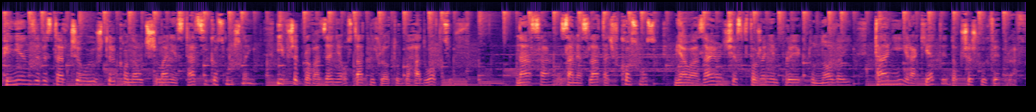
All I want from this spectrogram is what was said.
pieniędzy wystarczyło już tylko na utrzymanie stacji kosmicznej i przeprowadzenie ostatnich lotów wahadłowców. NASA, zamiast latać w kosmos, miała zająć się stworzeniem projektu nowej, taniej rakiety do przyszłych wypraw.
